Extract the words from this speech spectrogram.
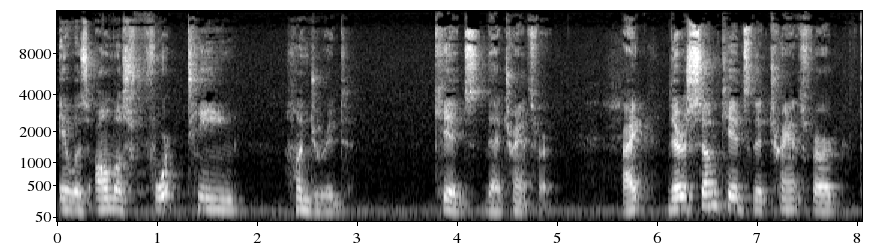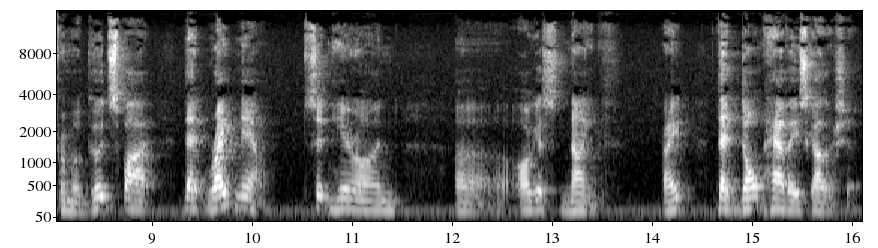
It was almost 1,400 kids that transferred, right? There's some kids that transferred from a good spot that right now, sitting here on uh, August 9th, right, that don't have a scholarship.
